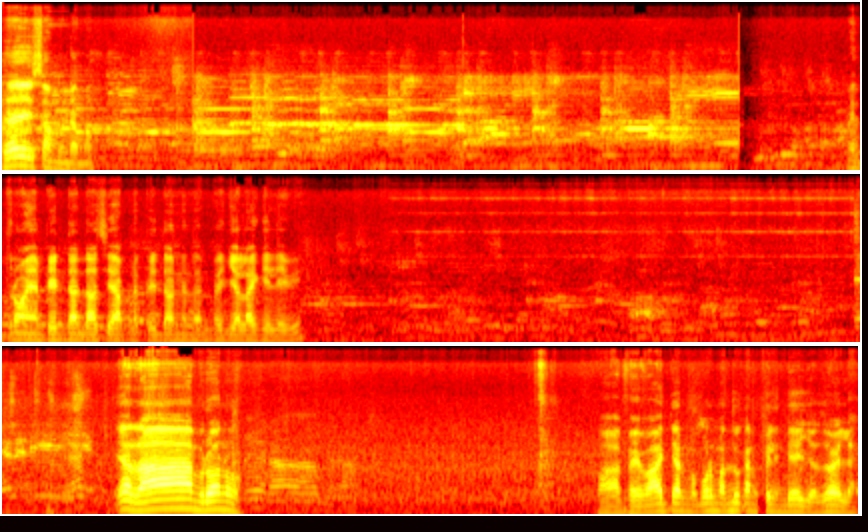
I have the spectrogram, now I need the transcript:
જય ચામુંડામાં મિત્રો, અહીંયા પીરદાદા છે, આપણે પીરદાદને ભગ્યા લાગી લેવી. એ રામ, રોનું. વાહ ભાઈ, વાહ, અત્યારમાં પોરમાં દુકાન ખોલીને બે જાઓ, જોઈ લે.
